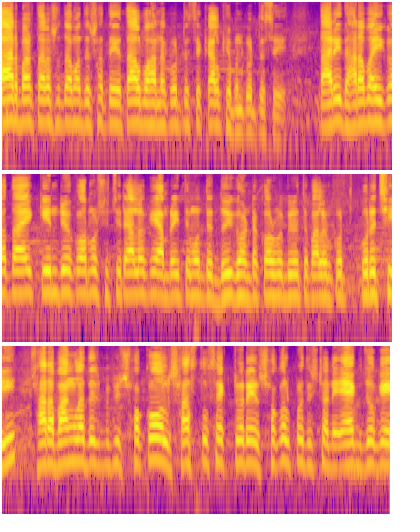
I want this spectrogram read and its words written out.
বারবার তারা শুধু আমাদের সাথে তালবাহানা করতেছে, কালক্ষেপণ করতেছে। তারই ধারাবাহিকতায় কেন্দ্রীয় কর্মসূচির আলোকে আমরা ইতিমধ্যে দুই ঘণ্টা কর্মবিরতি পালন করেছি। সারা বাংলাদেশব্যাপী সকল স্বাস্থ্য সেক্টরের সকল প্রতিষ্ঠানে একযোগে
